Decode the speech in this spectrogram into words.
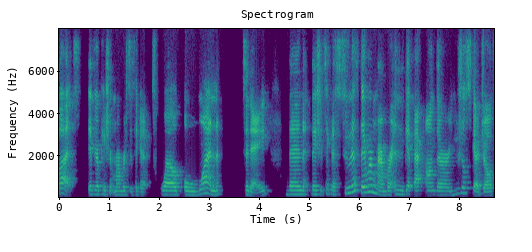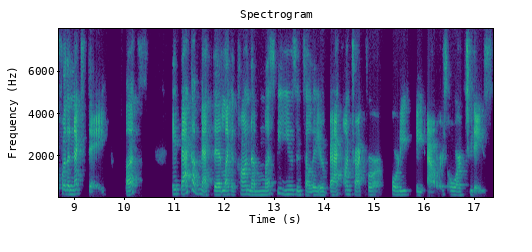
But if your patient remembers to take it at 12.01 today, then they should take it as soon as they remember and get back on their usual schedule for the next day. But a backup method like a condom must be used until they are back on track for 48 hours or two days.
